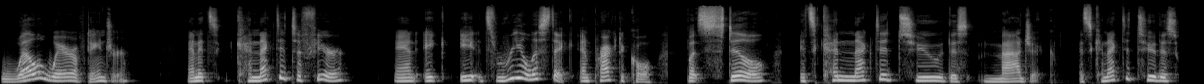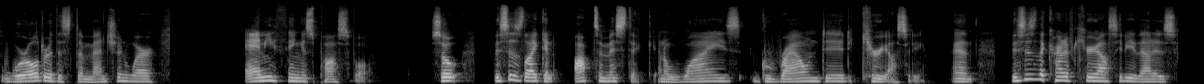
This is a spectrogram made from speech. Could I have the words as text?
well aware of danger and it's connected to fear and it, it's realistic and practical, but still it's connected to this magic. It's connected to this world or this dimension where anything is possible. So, this is like an optimistic and a wise, grounded curiosity. And this is the kind of curiosity that is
